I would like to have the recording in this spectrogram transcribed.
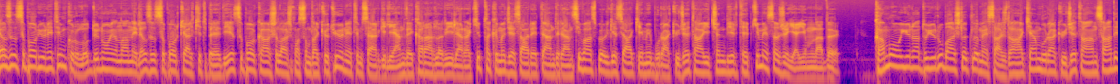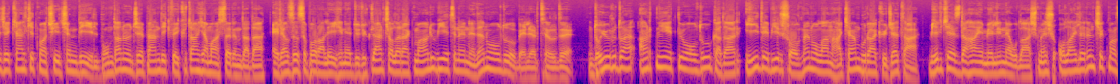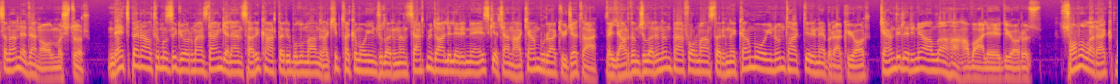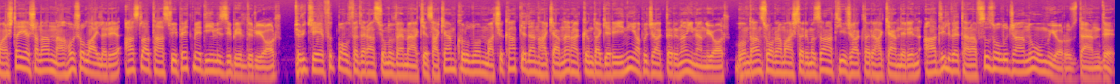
Elazığ Spor Yönetim Kurulu dün oynanan Elazığ Spor Kelkit Belediye Spor karşılaşmasında kötü yönetim sergileyen ve kararlarıyla rakip takımı cesaretlendiren Sivas Bölgesi Hakemi Burak Yücetağ için bir tepki mesajı yayımladı. Kamuoyuna duyuru başlıklı mesajda hakem Burak Yücetağ'ın sadece Kelkit maçı için değil bundan önce Pendik ve Kütahya maçlarında da Elazığ Spor aleyhine düdükler çalarak mağlubiyetine neden olduğu belirtildi. Duyuruda art niyetli olduğu kadar iyi de bir şovmen olan hakem Burak Yücetağ bir kez daha emeline ulaşmış olayların çıkmasına neden olmuştur. Net penaltımızı görmezden gelen sarı kartları bulunan rakip takım oyuncularının sert müdahalelerini es geçen hakem Burak Yücetağ ve yardımcılarının performanslarını kamuoyunun takdirine bırakıyor, kendilerini Allah'a havale ediyoruz. Son olarak maçta yaşanan nahoş olayları asla tasvip etmediğimizi bildiriyor. Türkiye Futbol Federasyonu ve Merkez Hakem Kurulu'nun maçı katleden hakemler hakkında gereğini yapacaklarına inanıyor. Bundan sonra maçlarımızı atayacakları hakemlerin adil ve tarafsız olacağını umuyoruz dendi.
